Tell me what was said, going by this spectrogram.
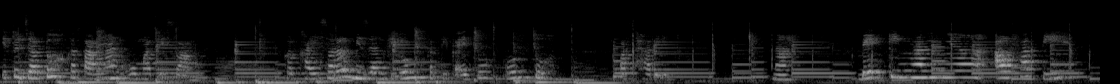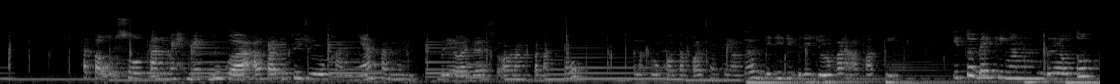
itu jatuh ke tangan umat Islam. Kekaisaran Bizantium ketika itu runtuh pas hari itu. Nah backingannya Al-Fatih atau Sultan Mehmet II Al-Fatih itu julukannya. Karena beliau adalah seorang penakluk penakluk kota Konstantinopel jadi diberi julukan Al-Fatih. Itu backingan beliau tuh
